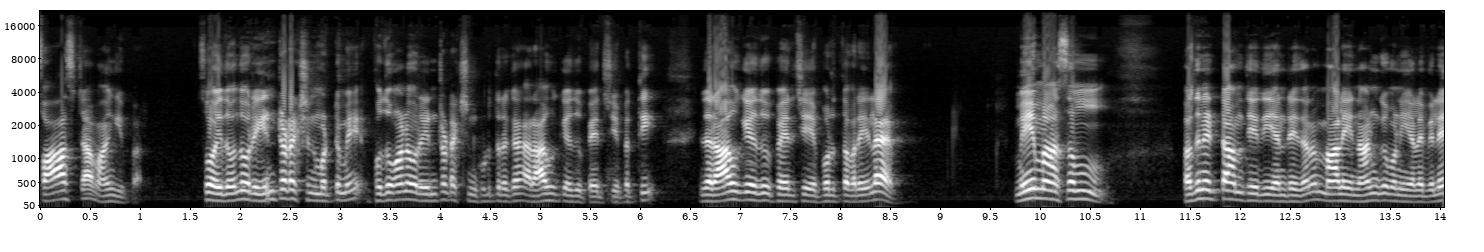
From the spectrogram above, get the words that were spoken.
ஃபாஸ்ட்டாக வாங்கிப்பார். ஸோ இது வந்து ஒரு இன்ட்ரடக்ஷன் மட்டுமே. பொதுவான ஒரு இன்ட்ரடக்ஷன் கொடுத்துருக்கேன் ராகு கேது பயிற்சியை பற்றி இந்த ராகு கேது பயிற்சியை பொறுத்தவரையில் மே மாதம் பதினெட்டாம் தேதி அன்றைய தினம் மாலை நான்கு மணி அளவிலே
